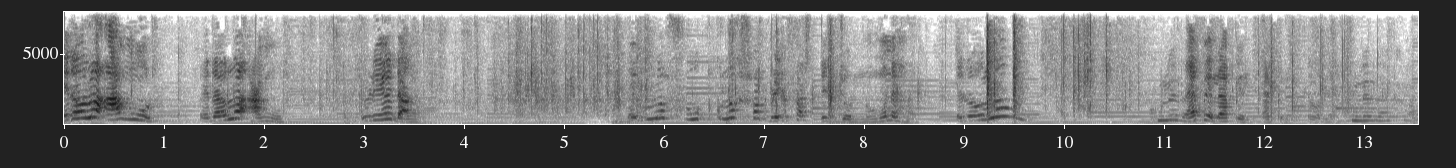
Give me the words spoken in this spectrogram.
এটা হলো আঙ্গুর এটা হলো আঙ্গুর রেড আঙ্গুর এগুলো ফ্রুটগুলো সব ব্রেকফাস্টের জন্য মনে হয়। এটা হলো খুলে অ্যাপেল অ্যাপেল অ্যাপেল এটা হলো। খুলে দেখাও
